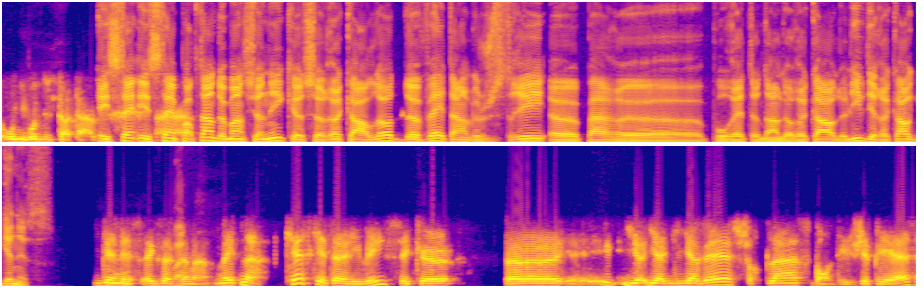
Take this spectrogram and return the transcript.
au niveau du total. Et c'est c'est important de mentionner que ce record-là devait être enregistré euh, par euh, pour être dans le record, le livre des records Guinness. Guinness, exactement. Maintenant, qu'est-ce qui est arrivé, c'est que euh, il y, il y y avait sur place, bon, des GPS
